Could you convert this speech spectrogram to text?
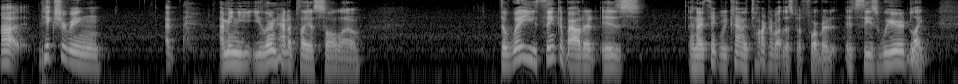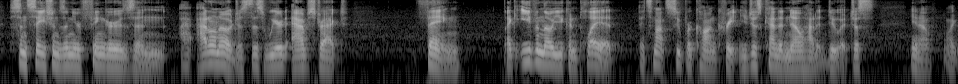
Uh, picturing, I, I mean, you, you learn how to play a solo. The way you think about it is, and I think we kind of talked about this before, but it's these weird like sensations in your fingers, and I, I don't know, just this weird abstract thing. Like even though you can play it, it's not super concrete. You just kind of know how to do it. Just you know, like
